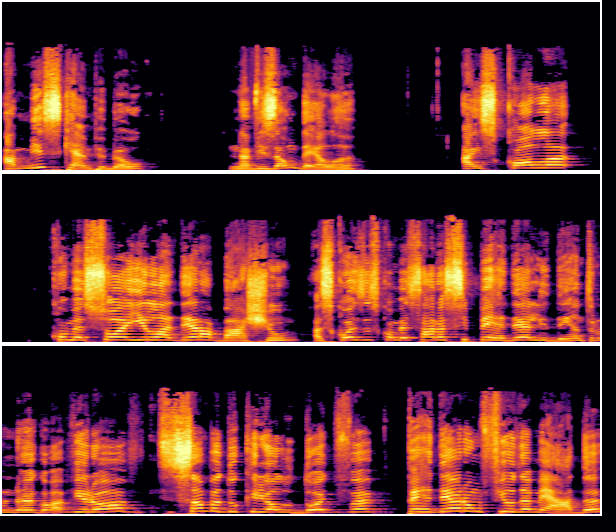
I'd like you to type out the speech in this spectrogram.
A Miss Campbell, na visão dela, a escola começou a ir ladeira abaixo, as coisas começaram a se perder ali dentro, o negócio virou samba do crioulo doido, foi, perderam o fio da meada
